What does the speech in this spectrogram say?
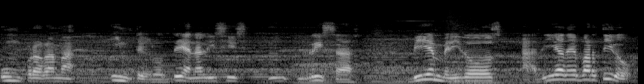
Un programa íntegro de análisis y risas. Bienvenidos a Día de Partido.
